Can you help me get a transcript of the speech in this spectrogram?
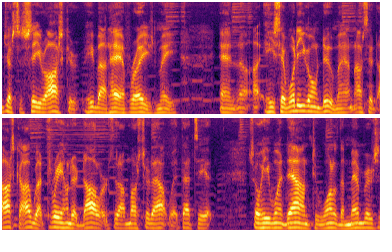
just to see Oscar. He about half raised me. And uh, he said, what are you going to do, man? And I said, Oscar, I've got $300 that I mustered out with. That's it. So he went down to one of the members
